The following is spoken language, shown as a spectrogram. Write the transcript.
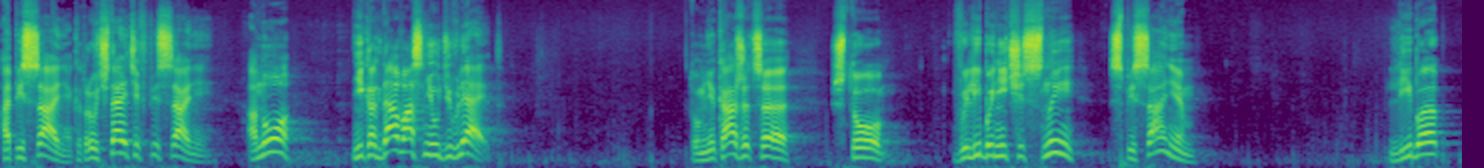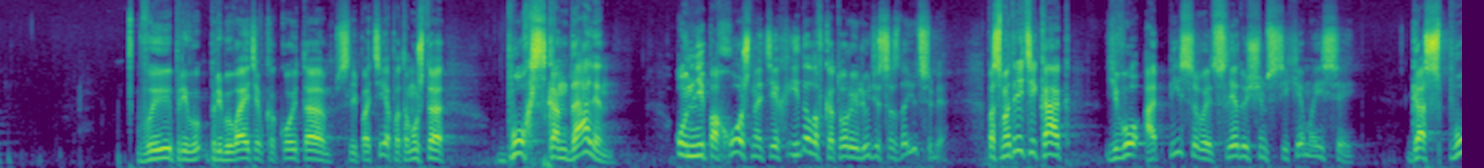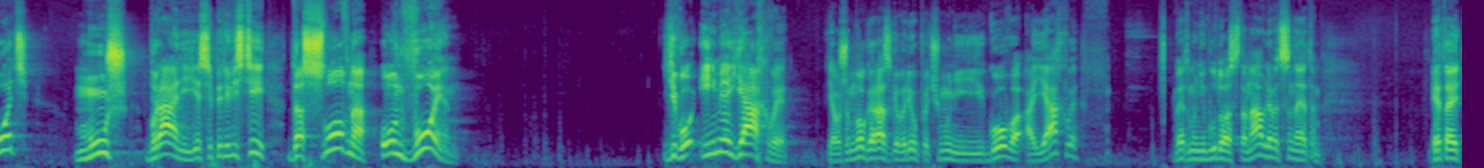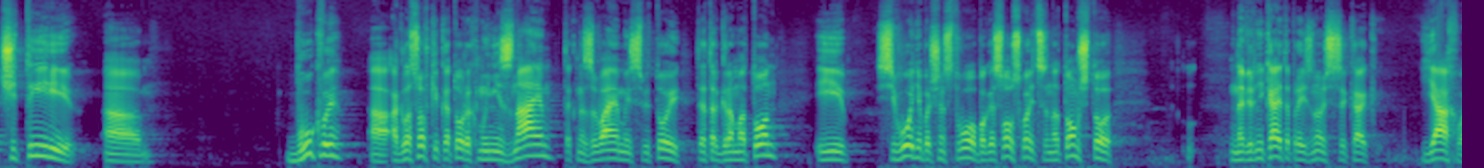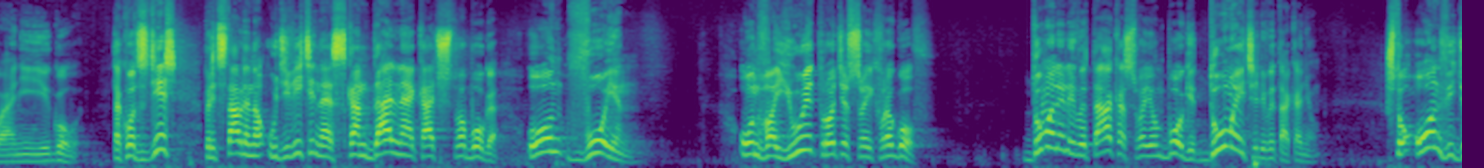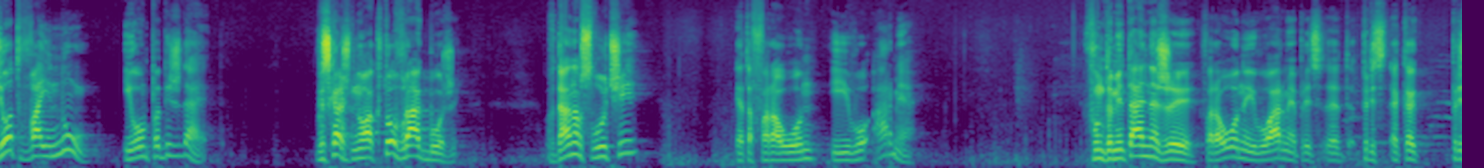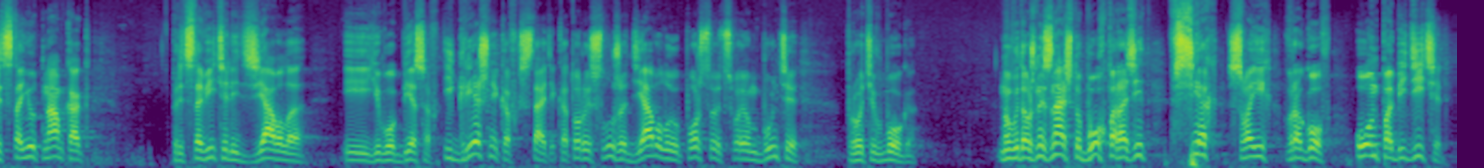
описание, которое вы читаете в Писании, оно никогда вас не удивляет, то мне кажется, что вы либо нечестны с Писанием, либо вы пребываете в какой-то слепоте, потому что Бог скандален, Он не похож на тех идолов, которые люди создают себе. Посмотрите, как его описывает в следующем стихе Моисей. Господь – муж брани. Если перевести дословно, он воин. Его имя Яхве – я уже много раз говорил, почему не Иегова, а Яхве, поэтому не буду останавливаться на этом. Это четыре а, буквы, а, огласовки которых мы не знаем, так называемый святой тетраграмматон. И сегодня большинство богослов сходится на том, что наверняка это произносится как Яхва, а не Иегова. Так вот здесь представлено удивительное скандальное качество Бога. Он воин – он воюет против своих врагов. Думали ли вы так о своем Боге? Думаете ли вы так о нем? Что Он ведет войну, и Он побеждает. Вы скажете, ну а кто враг Божий? В данном случае это фараон и его армия. Фундаментально же фараон и его армия э, э, предстают нам как представители дьявола и его бесов. И грешников, кстати, которые служат дьяволу и упорствуют в своем бунте против Бога. Но вы должны знать, что Бог поразит всех своих врагов. Он победитель.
